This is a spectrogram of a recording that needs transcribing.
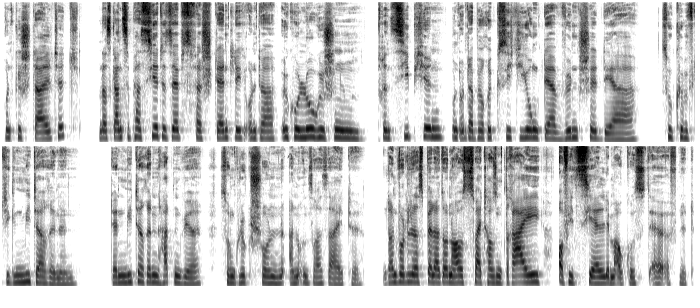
und gestaltet. Und das Ganze passierte selbstverständlich unter ökologischen Prinzipien und unter Berücksichtigung der Wünsche der zukünftigen Mieterinnen. Denn Mieterinnen hatten wir zum Glück schon an unserer Seite. Und dann wurde das Belladonna-Haus 2003 offiziell im August eröffnet.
